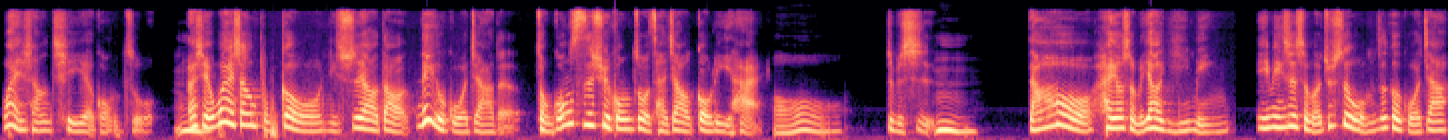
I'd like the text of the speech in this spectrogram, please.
外商企业工作。而且外商不够哦，你是要到那个国家的总公司去工作才叫够厉害哦，是不是？嗯，然后还有什么要移民？移民是什么？就是我们这个国家，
